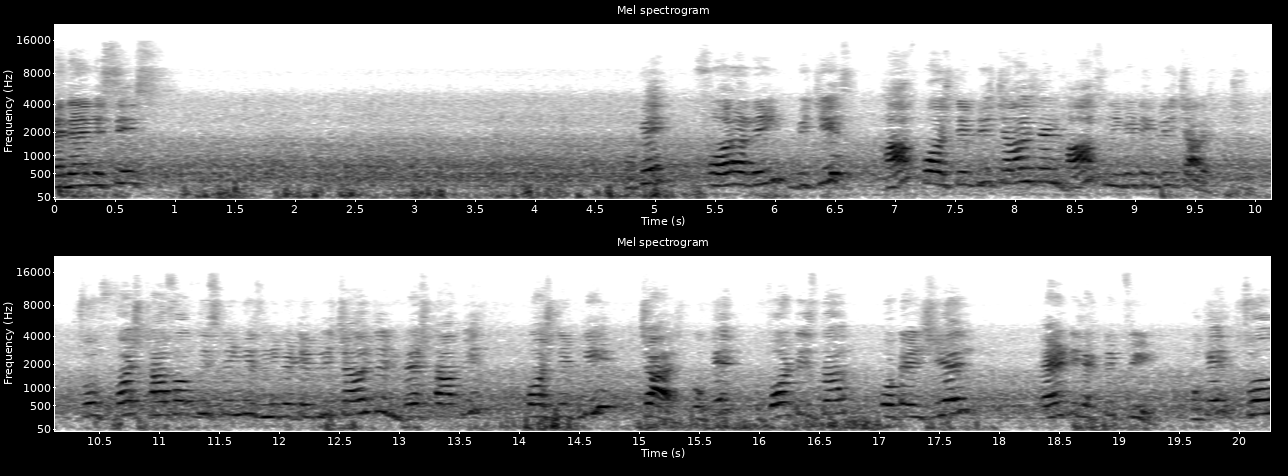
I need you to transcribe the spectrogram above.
analysis okay for a ring which is half positively charge and half negatively charge so first half of this ring is negatively charge and rest half is positively charge okay what is the potential and electric field okay so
